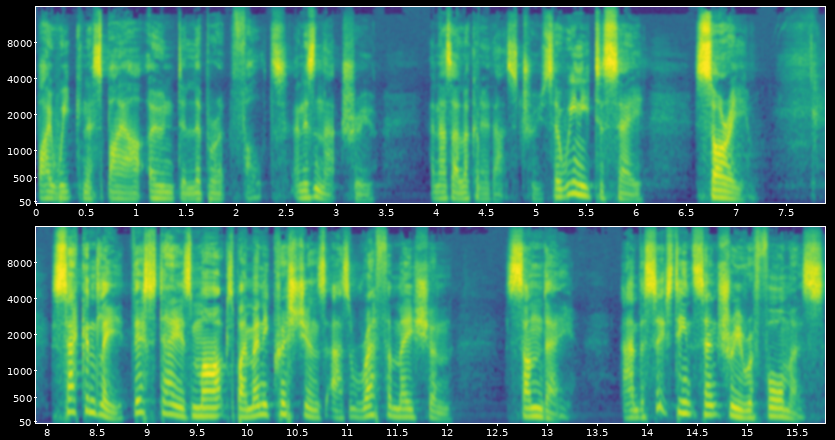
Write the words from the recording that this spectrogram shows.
by weakness, by our own deliberate fault. And isn't that true? And as I look at it, that's true. So we need to say sorry. Secondly, this day is marked by many Christians as Reformation Sunday. And the 16th century reformers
